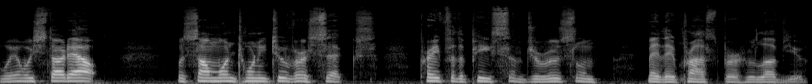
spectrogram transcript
We always start out with Psalm 122, verse 6 Pray for the peace of Jerusalem. May they prosper who love you.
